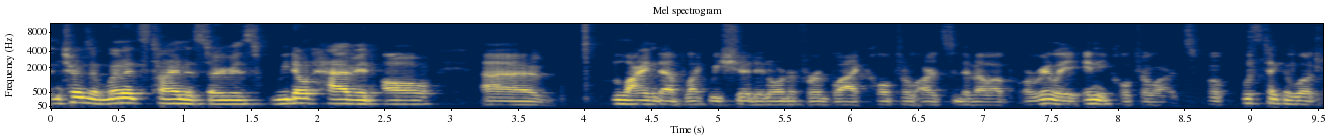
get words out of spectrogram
in terms of limits, time, and service, we don't have it all uh, lined up like we should in order for Black cultural arts to develop, or really any cultural arts. But let's take a look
